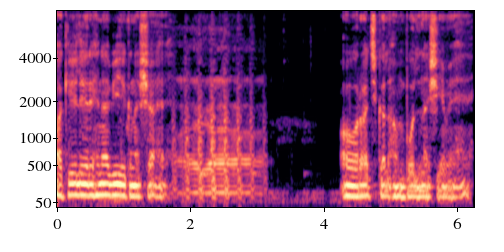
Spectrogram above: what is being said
अकेले रहना भी एक नशा है। और आजकल हम बोल नशे में हैं।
